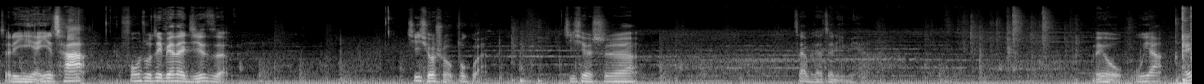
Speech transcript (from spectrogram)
这里眼一插，封住这边的机子，击球手不管，机械师。在不在这里面？没有乌鸦。哎，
